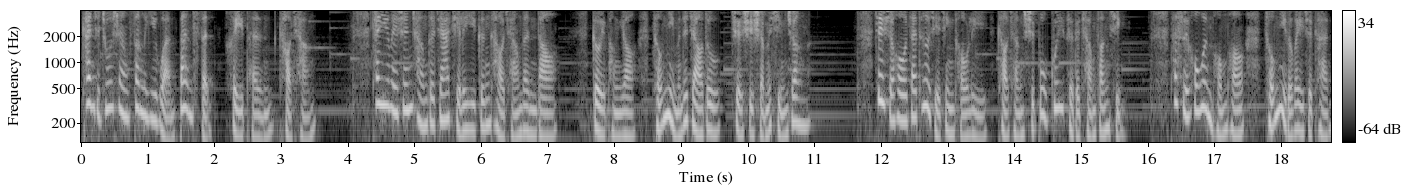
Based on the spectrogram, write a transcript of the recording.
看着桌上放了一碗拌粉和一盆烤肠。他意味深长地夹起了一根烤肠，问道：“各位朋友，从你们的角度，这是什么形状呢？”这时候，在特写镜头里，烤肠是不规则的长方形。他随后问鹏鹏：“从你的位置看，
